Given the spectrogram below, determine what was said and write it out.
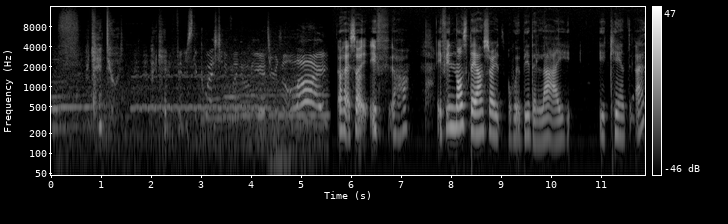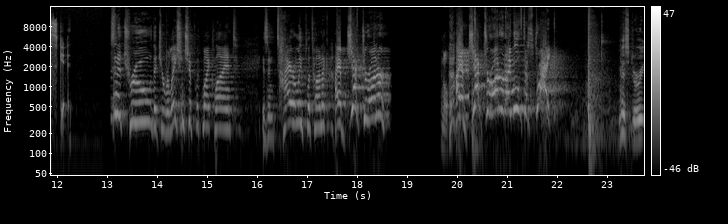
I can't do it. I can't finish the question if I know the answer is a lie. Okay, so if uh, if he knows the answer is- will be the lie, he- he can't ask it. Isn't it true that your relationship with my client is entirely platonic? I object, Your Honor! I object, Your Honor, and I move to strike! Mr. Reed.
